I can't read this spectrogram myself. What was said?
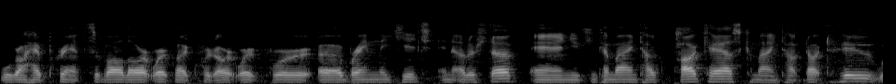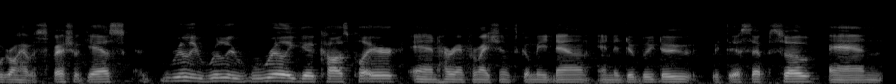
we're gonna have prints of all the artwork, like for the artwork for uh, Brain Leakage and other stuff. And you can come by and talk podcast, come by and talk Doctor Who. We're gonna have a special guest, a really, really, really good cosplayer, and her information is gonna be down in the doobly doo with this episode, and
